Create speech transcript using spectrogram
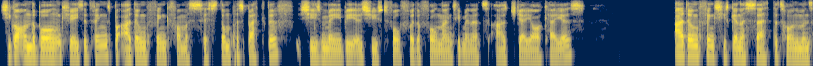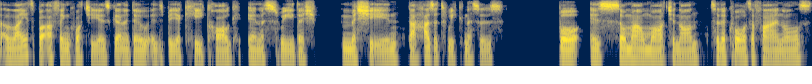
she got on the ball and created things, but I don't think from a system perspective she's maybe as useful for the full 90 minutes as JRK is. I don't think she's going to set the tournament alight, but I think what she is going to do is be a key cog in a Swedish machine that has its weaknesses, but is somehow marching on to the quarterfinals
